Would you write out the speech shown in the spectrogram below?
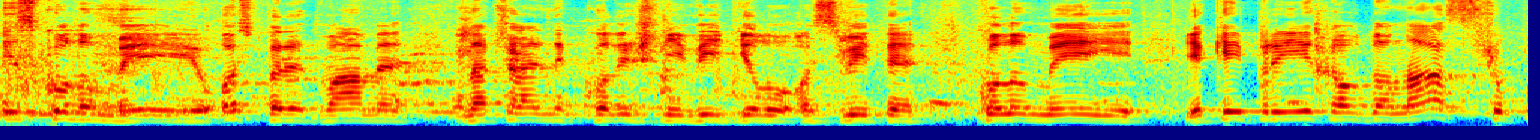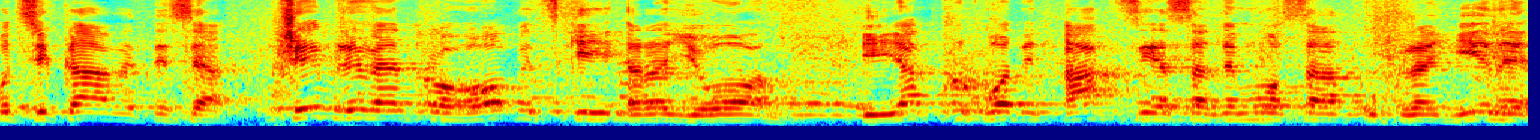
із Коломиєю. Ось перед вами начальник колишній відділу освіти Коломиї, який приїхав до нас, щоб поцікавитися, чим живе Дрогобицький район і як проходить акція Садимо сад України,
